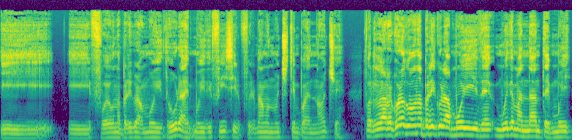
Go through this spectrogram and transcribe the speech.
y, y fue una película muy dura y muy difícil. Filmamos mucho tiempo de noche. Pero la recuerdo como una película muy de, muy demandante, muy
